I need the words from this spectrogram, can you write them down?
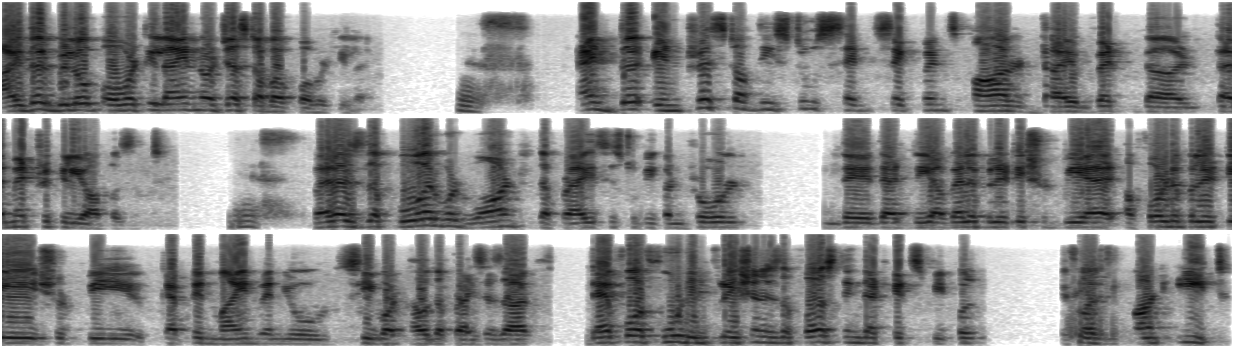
either below poverty line or just above poverty line. Yes. And the interest of these two seg- segments are diamet- uh, diametrically opposite. Yes. Whereas the poor would want the prices to be controlled, they, that the availability should be, uh, affordability should be kept in mind when you see what how the prices are. Therefore, food inflation is the first thing that hits people because you can't eat.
